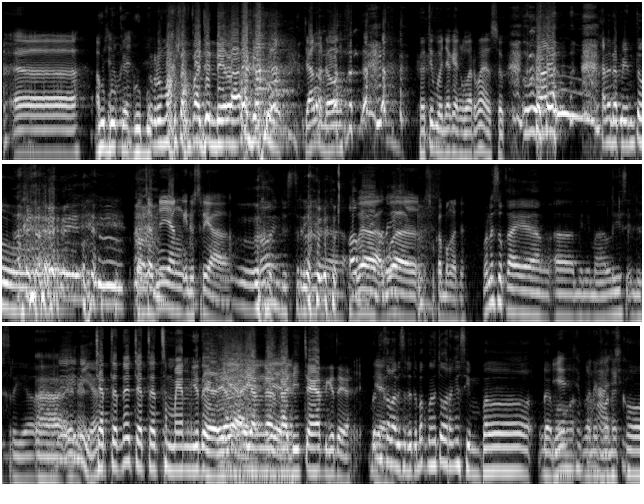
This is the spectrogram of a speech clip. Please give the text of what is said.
eh apa sih Gubuk ya namanya? gubuk. rumah tanpa jendela aduh Jangan dong. Berarti banyak yang keluar masuk. Waduh, kan ada pintu. Konsepnya yang industrial. Oh industri. Oh, gua mana, gua suka banget tuh. mana suka yang eh, minimalis industrial. Eh, Mana ini ya. cat-catnya cat-cat semen gitu ya yang Iya, yang nggak iya. nggak dicat gitu ya Berarti Iya. kalau bisa ditebak mana tuh orangnya simple, nggak Iya, mau simple nggak aja neko-neko.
